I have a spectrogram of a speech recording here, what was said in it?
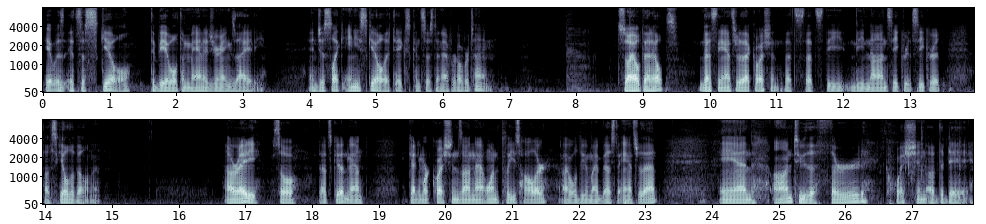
It was it's a skill to be able to manage your anxiety. And just like any skill, it takes consistent effort over time. So I hope that helps. That's the answer to that question. That's that's the the non-secret secret of skill development. Alrighty, so that's good, man. Got any more questions on that one? Please holler. I will do my best to answer that. And on to the third question of the day.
